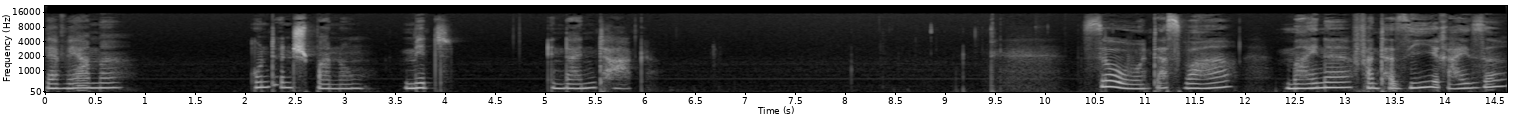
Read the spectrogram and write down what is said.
der Wärme und Entspannung mit in deinen Tag. So, das war meine Fantasiereise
